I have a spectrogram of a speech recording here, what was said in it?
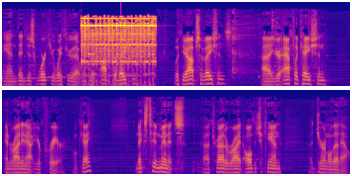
And then just work your way through that with your observations, with your observations, uh, your application, and writing out your prayer. Okay? Next 10 minutes, uh, try to write all that you can, uh, journal that out.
